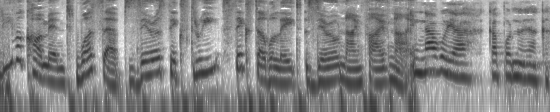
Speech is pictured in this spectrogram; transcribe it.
Leave a comment. WhatsApp 063 688 0959. Nagoya Kaponoyaka.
